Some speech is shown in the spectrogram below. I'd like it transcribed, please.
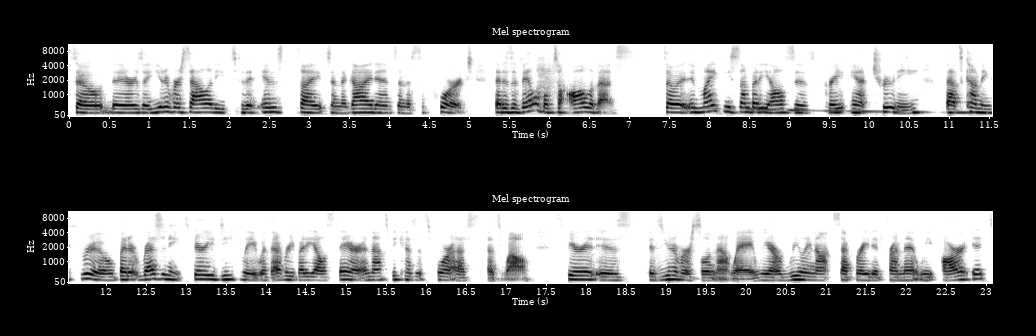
so there's a universality to the insights and the guidance and the support that is available to all of us. So it, might be somebody else's great Aunt Trudy that's coming through, but it resonates very deeply with everybody else there. And that's because it's for us as well. Spirit is is universal in that way. We are really not separated from it. We are it.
